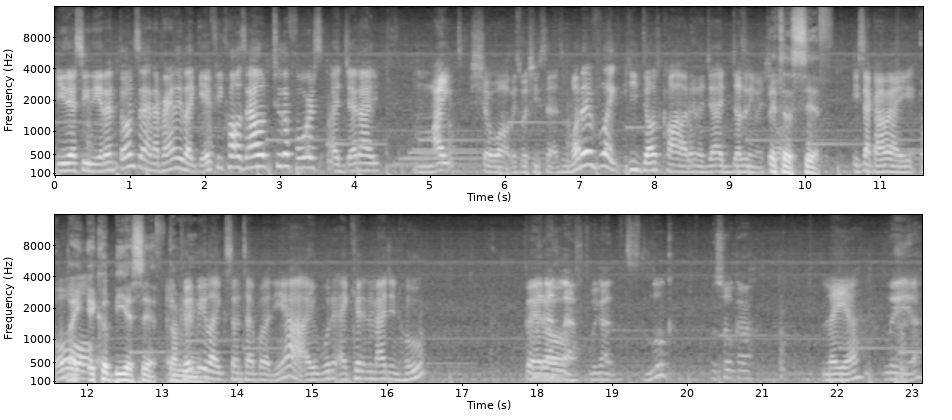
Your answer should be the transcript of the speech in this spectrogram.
Y decidir entonces, and apparently like if he calls out to the Force, a Jedi might show up. Is what she says. What if like he does call out and a Jedi doesn't even show it's up? It's a Sith. y se acabe ahí. Oh, Like it could be a Sith. It también. could be like some type of yeah. I wouldn't. I couldn't imagine who. we got left. We got Luke, Ahsoka, Leia. Leia,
